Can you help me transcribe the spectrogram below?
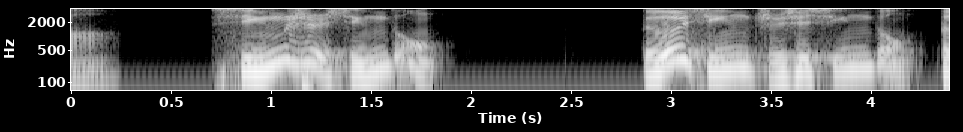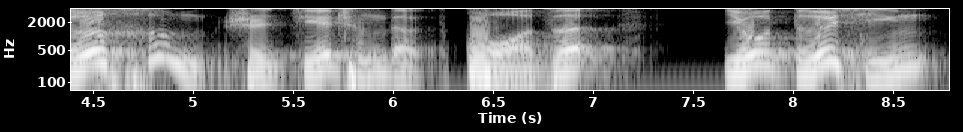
啊，行是行动，德行只是行动，德横是结成的果子，由德行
